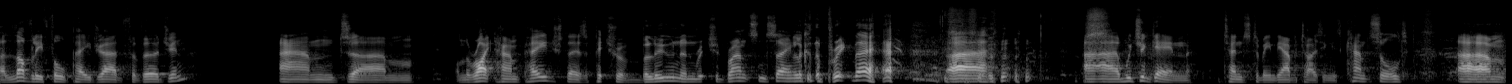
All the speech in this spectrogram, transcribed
a lovely full page ad for Virgin, and um, on the right hand page there's a picture of a balloon and Richard Branson saying, Look at the prick there. uh, uh, which again tends to mean the advertising is cancelled. Um,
